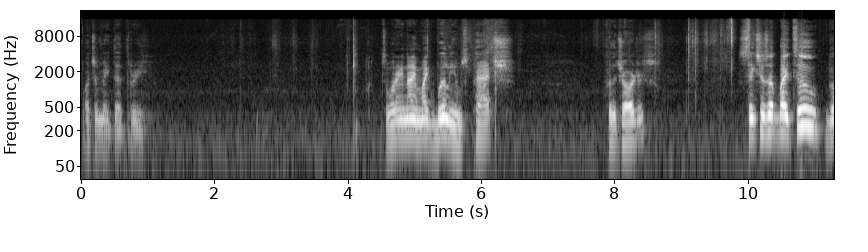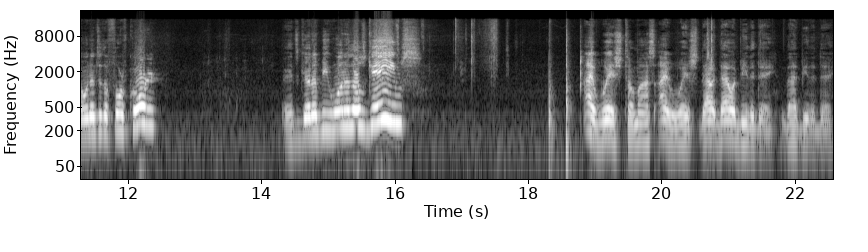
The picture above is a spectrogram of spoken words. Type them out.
Watch him make that three. So 189 Mike Williams patch for the Chargers. Sixers up by two going into the fourth quarter. It's going to be one of those games. I wish, Tomas. I wish. That, that would be the day. That'd be the day.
